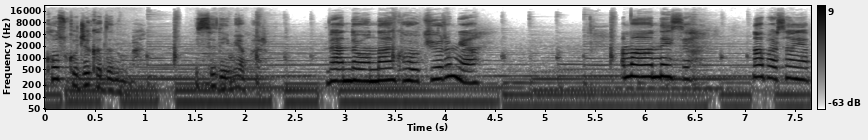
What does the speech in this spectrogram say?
Koskoca kadınım ben. İstediğimi yaparım. Ben de ondan korkuyorum ya. Ama neyse. Ne yaparsan yap.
